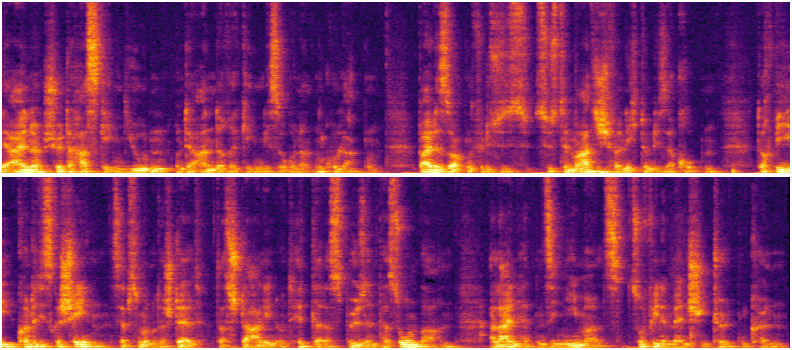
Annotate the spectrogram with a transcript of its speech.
Der eine schürte Hass gegen Juden und der andere gegen die sogenannten Kulaken. Beide sorgten für die systematische Vernichtung dieser Gruppen. Doch wie konnte dies geschehen, selbst wenn man unterstellt, dass Stalin und Hitler das Böse in Person waren? Allein hätten sie niemals so viele Menschen töten können.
